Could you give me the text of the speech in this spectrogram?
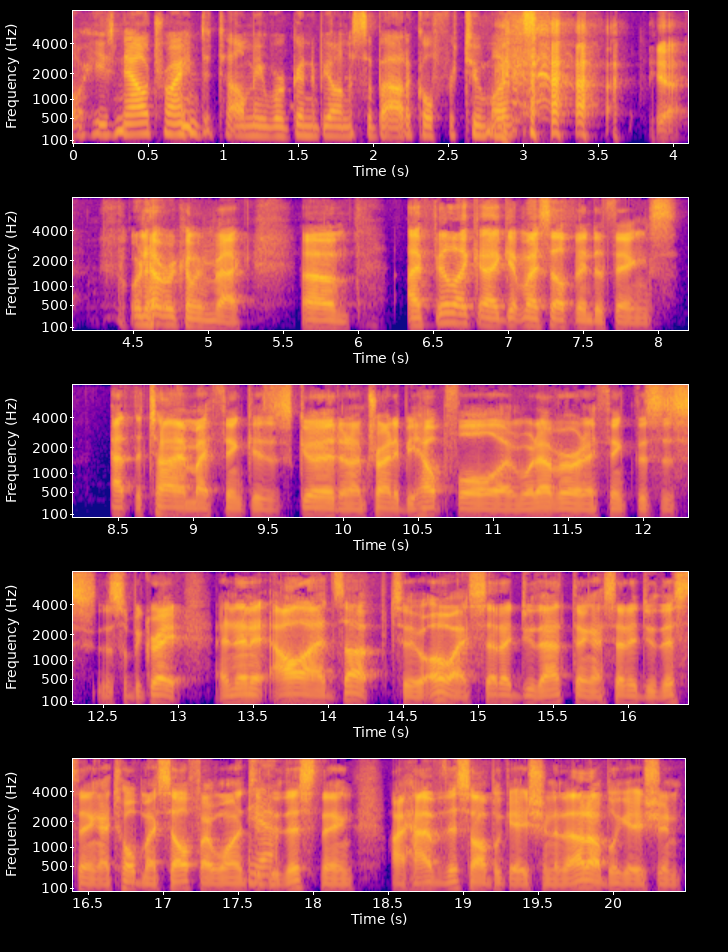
Oh, he's now trying to tell me we're going to be on a sabbatical for two months. yeah, we're never coming back. Um, I feel like I get myself into things at the time I think is good, and I'm trying to be helpful and whatever, and I think this is this will be great, and then it all adds up to oh, I said I'd do that thing, I said I'd do this thing, I told myself I wanted to Yeah. do this thing, I have this obligation and that obligation,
